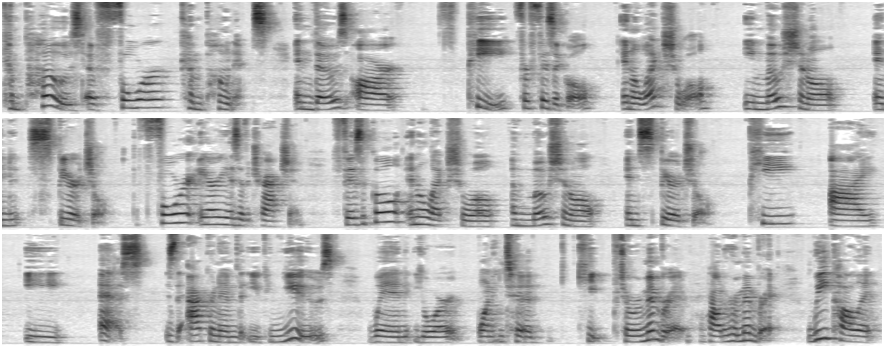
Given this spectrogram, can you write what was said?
composed of four components. And those are P for physical, intellectual, emotional, and spiritual. The four areas of attraction physical, intellectual, emotional, and spiritual. P I E S is the acronym that you can use when you're wanting to keep to remember it, how to remember it. We call it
